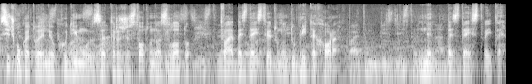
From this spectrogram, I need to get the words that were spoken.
Всичко, което е необходимо за тържеството на злото, това е бездействието на добрите хора. Не бездействайте.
